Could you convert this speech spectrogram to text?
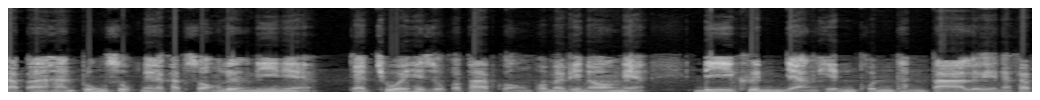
กับอาหารปรุงสุกเนี่ยแหละครับสองเรื่องนี้เนี่ยจะช่วยให้สุขภาพของพ่อแม่พี่น้องเนี่ยดีขึ้นอย่างเห็นผลทันตาเลยนะครับ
